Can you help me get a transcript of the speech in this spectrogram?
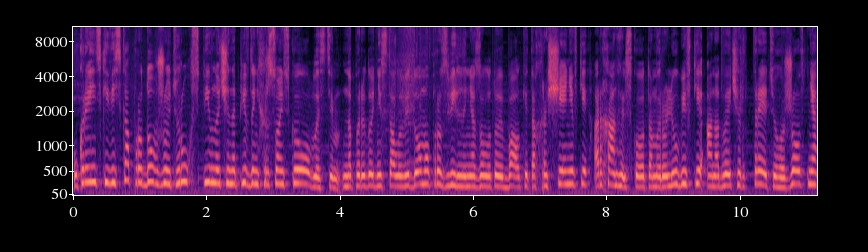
Українські війська продовжують рух з півночі на південь Херсонської області. Напередодні стало відомо про звільнення Золотої Балки та Хрещенівки, Архангельського та Миролюбівки. А надвечір 3 жовтня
